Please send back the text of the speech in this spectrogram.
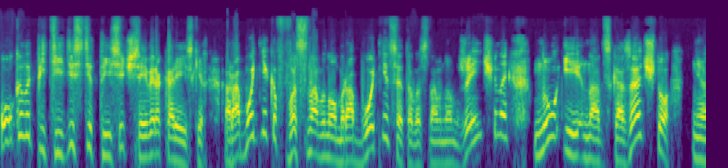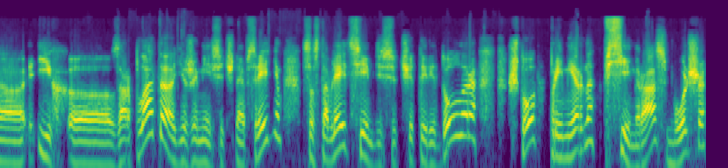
около 50 тысяч северокорейских работников, в основном работниц, это в основном женщины. Ну и надо сказать, что э, их э, зарплата ежемесячная в среднем составляет 74 доллара, что что примерно в 7 раз больше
